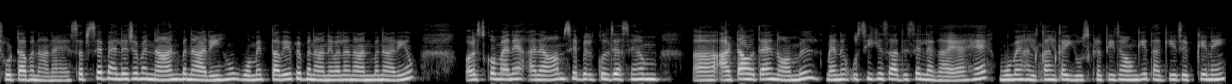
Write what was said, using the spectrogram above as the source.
छोटा बनाना है। सबसे पहले जो मैं नान बना रही हूँ, वो मैं तवे पे बनाने वाला नान बना रही हूँ और इसको मैंने आराम से बिल्कुल जैसे हम आटा होता है नॉर्मल, मैंने उसी के साथ इसे लगाया है। वो मैं हल्का हल्का यूज़ करती जाऊँगी ताकि ये चिपके नहीं।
